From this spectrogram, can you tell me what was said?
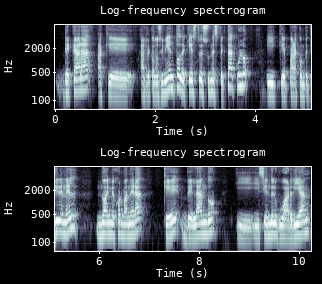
de cara a que, al reconocimiento de que esto es un espectáculo y que para competir en él no hay mejor manera que velando y, siendo el guardián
